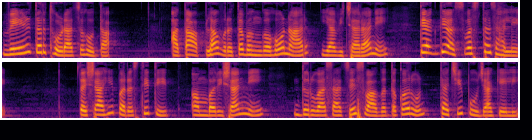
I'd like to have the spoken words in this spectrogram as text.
वेळ तर थोडाच होता. आता आपला व्रतभंग होणार या विचाराने ते अगदी अस्वस्थ झाले. तशाही परिस्थितीत अंबरीशांनी दुर्वासाचे स्वागत करून त्याची पूजा केली.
